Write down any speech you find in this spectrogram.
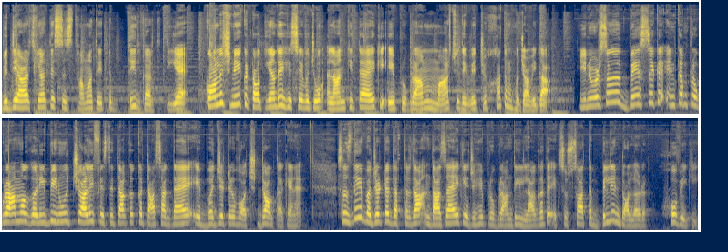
ਵਿਦਿਆਰਥੀਆਂ ਤੇ ਸੰਸਥਾਵਾਂ ਤੇ ਤਬਦੀਲ ਕਰ ਦਿੱਤੀ ਹੈ। ਕਾਲਜ ਨੇ ਕਟੌਤੀਆਂ ਦੇ ਹਿੱਸੇ ਵਜੋਂ ਐਲਾਨ ਕੀਤਾ ਹੈ ਕਿ ਇਹ ਪ੍ਰੋਗਰਾਮ ਮਾਰਚ ਦੇ ਵਿੱਚ ਖਤਮ ਹੋ ਜਾਵੇਗਾ। ਯੂਨੀਵਰਸਲ ਬੇਸਿਕ ਇਨਕਮ ਪ੍ਰੋਗਰਾਮ ਗਰੀਬੀ ਨੂੰ 40% ਤੱਕ ਘਟਾ ਸਕਦਾ ਹੈ, ਇਹ ਬਜਟ ਵਾਚਡੌਗ ਦਾ ਕਹਿਣਾ ਹੈ। ਸੰਸਦੀ ਬਜਟ ਦਫ਼ਤਰ ਦਾ ਅੰਦਾਜ਼ਾ ਹੈ ਕਿ ਅਜਿਹੇ ਪ੍ਰੋਗਰਾਮ ਦੀ ਲਾਗਤ 107 ਬਿਲੀਅਨ ਡਾਲਰ ਹੋਵੇਗੀ।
